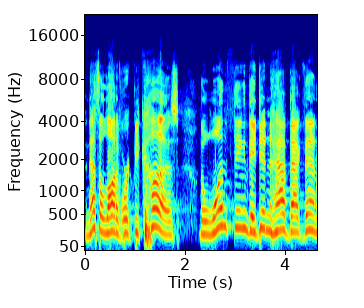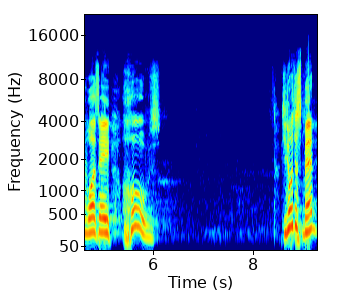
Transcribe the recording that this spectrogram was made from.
And that's a lot of work because the one thing they didn't have back then was a hose. Do you know what this meant?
